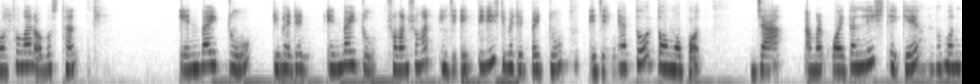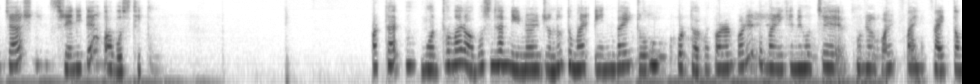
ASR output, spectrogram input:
মধ্যমার অবস্থান N by two divided N by two সমান সমান এই যে একত্রিশ ডিভাইডেড বাই টু এই যে এত তম পদ যা আমার পঁয়তাল্লিশ থেকে উনপঞ্চাশ শ্রেণীতে অবস্থিত। অর্থাৎ মধ্যমার অবস্থান নির্ণয়ের জন্য তোমার এন বাই টু করতে হবে। করার পরে তোমার এখানে হচ্ছে পনেরো পয়েন্ট ফাইভ ফাইভ তম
